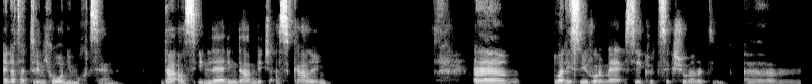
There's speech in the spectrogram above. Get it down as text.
en dat dat er gewoon niet mocht zijn. Dat als inleiding, dat een beetje als kadering. Uh, wat is nu voor mij sacred sexuality? Ehm,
